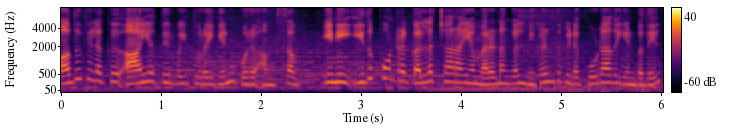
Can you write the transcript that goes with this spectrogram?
மதுவிலக்கு ஆயத்தீர்வைத் துறையின் ஒரு அம்சம். இனி இதுபோன்ற கள்ளச்சாராய மரணங்கள் நிகழ்ந்துவிடக் கூடாது என்பதில்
